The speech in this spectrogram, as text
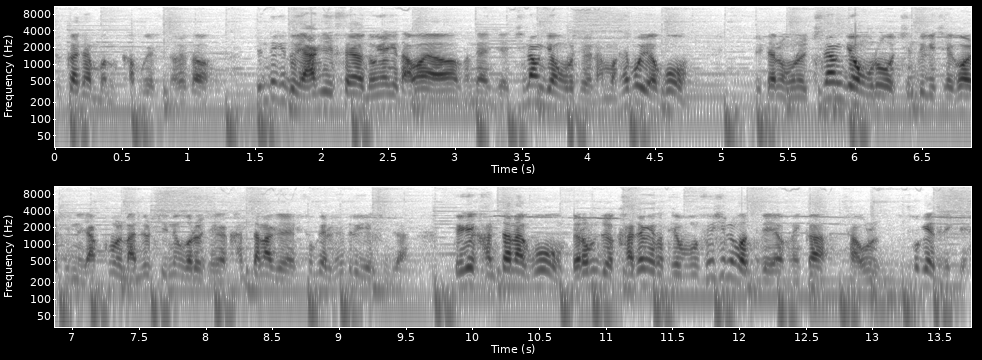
끝까지 한번 가보겠습니다. 그래서 찐득이도 약이 있어야 농약이 나와요. 근데 이제 친환경으로 저희는 한번 해보려고 일단은 오늘 친환경으로 진드기 제거할 수 있는 약품을 만들 수 있는 거를 제가 간단하게 소개를 해드리겠습니다. 되게 간단하고 여러분들 가정에서 대부분 쓰시는 것들이에요. 그러니까 자 오늘 소개해 드릴게요.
